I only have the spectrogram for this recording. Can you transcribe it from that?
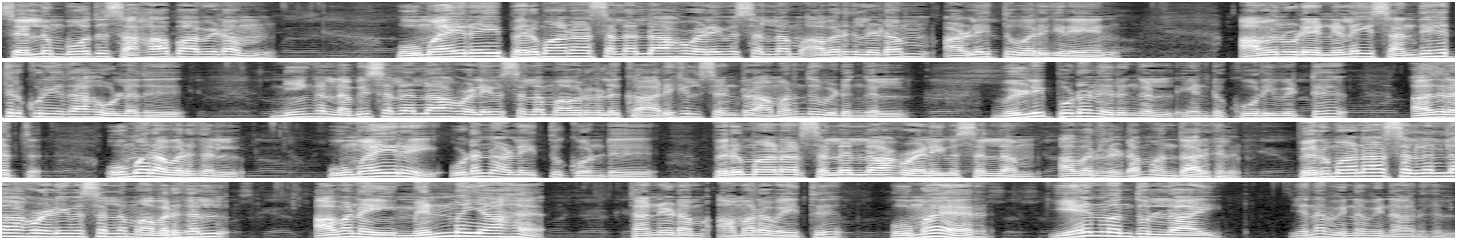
செல்லும்போது சஹாபாவிடம் உமைரை பெருமானார் ஸல்லல்லாஹு அலைஹி செல்லம் அவர்களிடம் அழைத்து வருகிறேன். அவனுடைய நிலை சந்தேகத்திற்குரியதாக உள்ளது. நீங்கள் நபி ஸல்லல்லாஹு அலைஹி அவர்களுக்கு அருகில் சென்று அமர்ந்து விடுங்கள் விழிப்புடன் இருங்கள் என்று கூறிவிட்டு அதிரத் உமர் அவர்கள் உமைரை உடன் அழைத்து கொண்டு பெருமானார் சல்லல்லாஹு அலைவசல்லம் அவர்களிடம் வந்தார்கள். பெருமானார் சல்லல்லாஹு அலைவசல்லம் அவர்கள் அவனை மென்மையாக தன்னிடம் அமர வைத்து உமர் ஏன் வந்துள்ளாய்? என வினவினார்கள்.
